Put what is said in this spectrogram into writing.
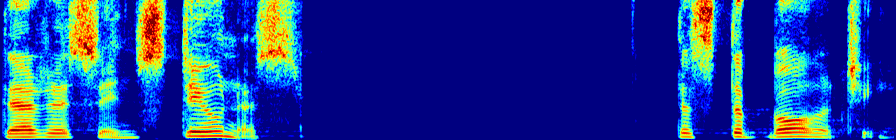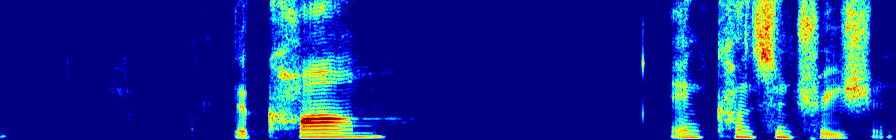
that is in stillness, the stability, the calm, and concentration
